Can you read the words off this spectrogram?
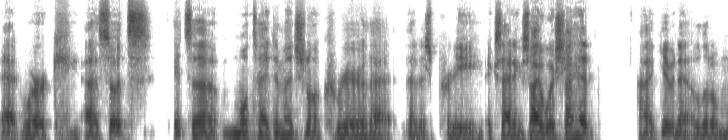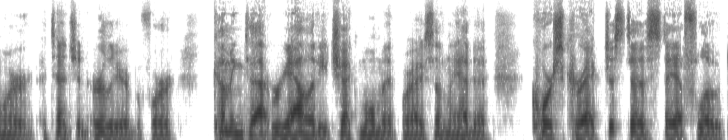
at work. Uh, so it's it's a multi-dimensional career that that is pretty exciting. So I wish I had uh, given it a little more attention earlier before coming to that reality check moment where I suddenly had to course correct just to stay afloat.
